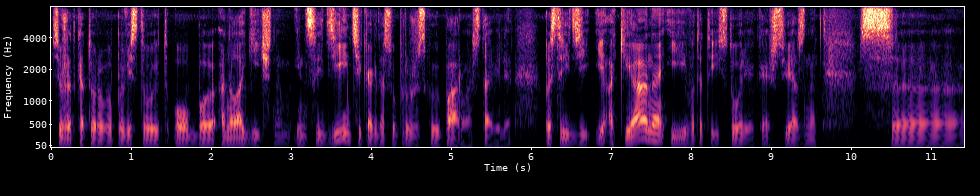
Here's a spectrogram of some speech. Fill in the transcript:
сюжет которого повествует об аналогичном инциденте, когда супружескую пару оставили посреди и океана, и вот эта история, конечно, связана с э,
